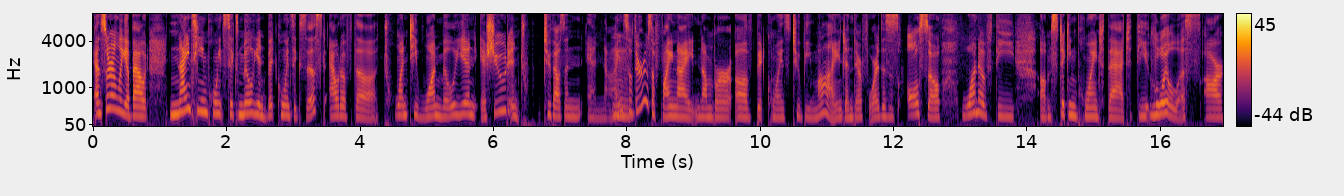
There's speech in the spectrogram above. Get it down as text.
And certainly about 19.6 million bitcoins exist out of the 21 million issued in 2009. Mm. So there is a finite number of bitcoins to be mined, and therefore this is also one of the um, sticking point that the loyalists are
